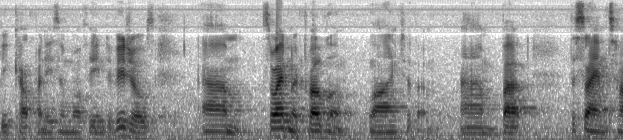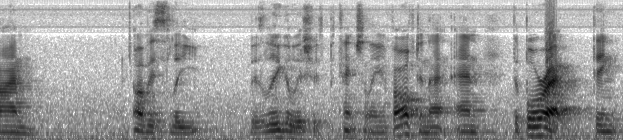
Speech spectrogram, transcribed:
big companies and wealthy individuals. Um, so I had no problem lying to them, um, but at the same time, obviously there's legal issues potentially involved in that. And the Borat thing,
